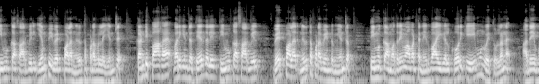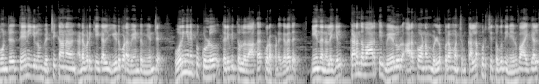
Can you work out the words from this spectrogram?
திமுக சார்பில் எம்பி வேட்பாளர் நிறுத்தப்படவில்லை என்று கண்டிப்பாக வருகின்ற தேர்தலில் திமுக சார்பில் வேட்பாளர் நிறுத்தப்பட வேண்டும் என்றும் திமுக மதுரை மாவட்ட நிர்வாகிகள் கோரிக்கையை முன்வைத்துள்ளனர். அதேபோன்று தேனியிலும் வெற்றிக்கான நடவடிக்கைகள் ஈடுபட வேண்டும் என்று ஒருங்கிணைப்பு குழு தெரிவித்துள்ளதாக கூறப்படுகிறது. இந்த நிலையில் கடந்த வாரத்தில் வேலூர் அரக்கோணம் விழுப்புரம் மற்றும் கள்ளக்குறிச்சி தொகுதி நிர்வாகிகள்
